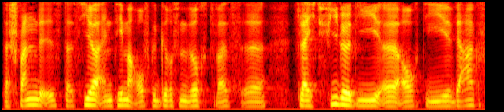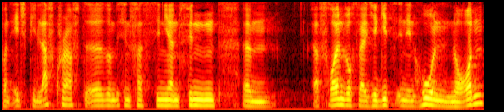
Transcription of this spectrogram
das Spannende ist, dass hier ein Thema aufgegriffen wird, was äh, vielleicht viele, die äh, auch die Werke von H.P. Lovecraft äh, so ein bisschen faszinierend finden, ähm, erfreuen wird, weil hier geht's in den hohen Norden.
